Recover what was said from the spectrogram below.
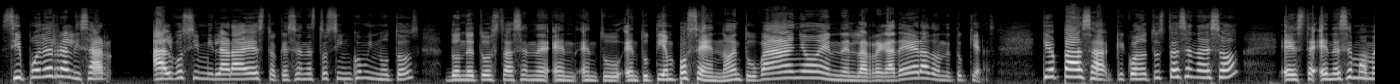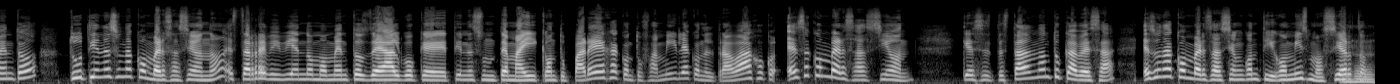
Si puedes realizar algo similar a esto, que es en estos cinco minutos donde tú estás en, en, tu, en tu tiempo zen, ¿no? En tu baño, en, en, la regadera, donde tú quieras. ¿Qué pasa? Que cuando tú estás en eso, este, en ese momento, tú tienes una conversación, ¿no? Estás reviviendo momentos de algo que tienes un tema ahí con tu pareja, con tu familia, con el trabajo. Con... Esa conversación que se te está dando en tu cabeza es una conversación contigo mismo, ¿cierto?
